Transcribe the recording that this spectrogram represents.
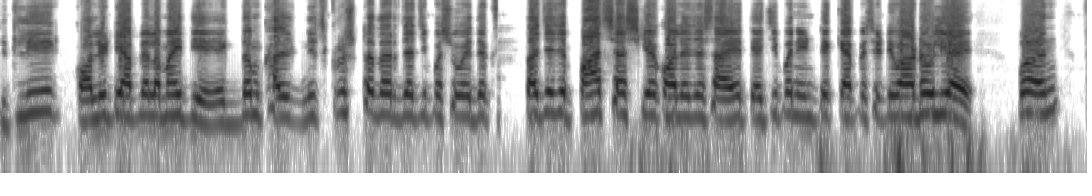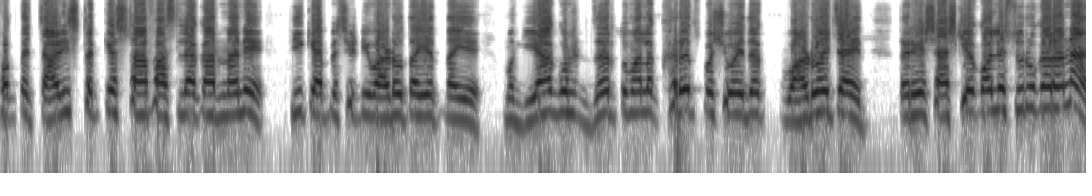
तिथली क्वालिटी आपल्याला माहिती आहे. एकदम खाल निकृष्ट दर्जाची पशुवैद्यक आताचे जे पाच शासकीय कॉलेजेस आहेत त्याची पण इंटेक कॅपॅसिटी वाढवली आहे. पण फक्त चाळीस टक्के स्टाफ असल्या कारणाने ती कॅपॅसिटी वाढवता येत नाहीये. मग या गोष्ट जर तुम्हाला खरंच पशुवैद्यक वाढवायचे आहेत तर हे शासकीय कॉलेज सुरू करा ना.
